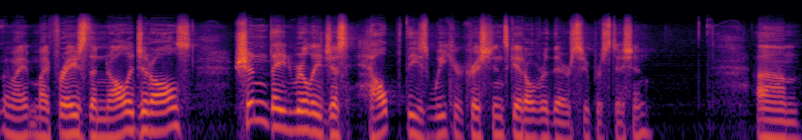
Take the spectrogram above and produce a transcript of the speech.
my, my phrase, the knowledge at alls, shouldn't they really just help these weaker Christians get over their superstition? Um,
